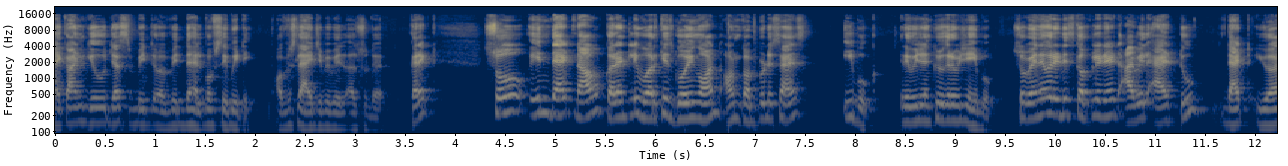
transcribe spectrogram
i can't give just with, uh, with the help of cbt obviously igp will also there correct? So in that now currently work is going on on computer science ebook revision quick revision ebook. So whenever it is completed i will add to that your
